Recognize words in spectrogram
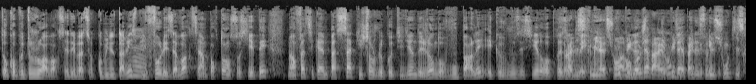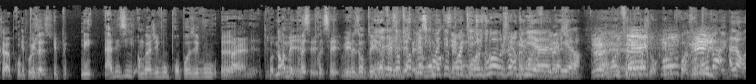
Donc on peut toujours avoir ces débats sur le communautarisme, il faut les avoir, c'est important en société, mais en fait, c'est quand même pas ça qui change le quotidien des gens dont vous parlez et que vous essayez de représenter. la discrimination à l'embauche, par exemple, il n'y a pas des solutions qui seraient à proposer. mais allez-y, engagez-vous, proposez-vous. Euh, non, mais, présentez Il y a des entreprises qui ont été pointées du doigt aujourd'hui, euh, d'ailleurs. Alors,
